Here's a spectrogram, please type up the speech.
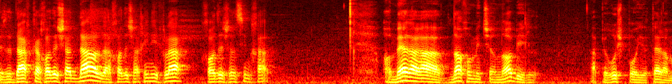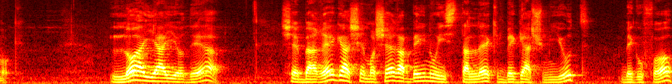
זה דווקא חודש אדר, זה החודש הכי נפלא, חודש השמחה. אומר הרב נחום מצ'רנוביל, הפירוש פה יותר עמוק. לא היה יודע שברגע שמשה רבינו הסתלק בגשמיות, בגופו,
